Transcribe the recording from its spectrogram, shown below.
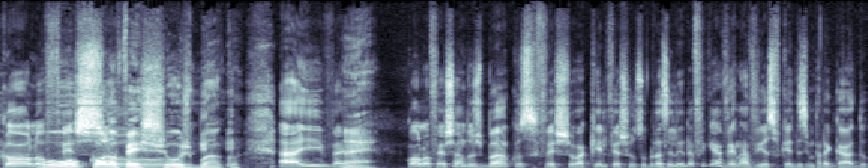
Colo O fechou. Colo fechou os bancos. Aí, velho. É. Colo fechando os bancos, fechou aquele, fechou o sul brasileiro. Eu fiquei a ver navios, fiquei desempregado.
